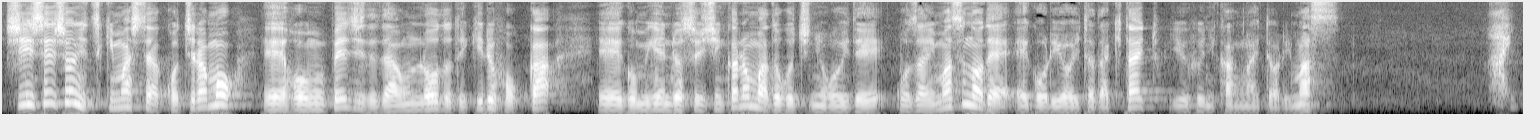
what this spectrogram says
申請書につきましてはこちらも、えホームページでダウンロードできるほか、えゴミ減量推進課の窓口においでございますので、えご利用いただきたいというふうに考えております。はい。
